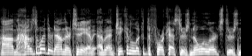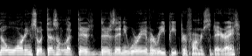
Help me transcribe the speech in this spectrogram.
um, how's the weather down there today? I'm, I'm, taking a look at the forecast. There's no alerts, there's no warning, so it doesn't look there's there's any worry of a repeat performance today, right?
